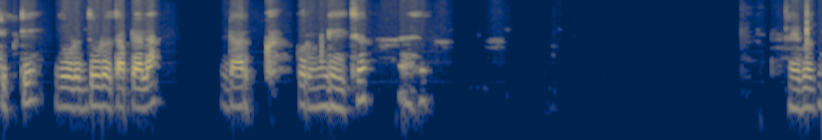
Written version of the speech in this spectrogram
टिपके जोडत जोडत आपल्याला डार्क करून घ्यायचं आहे. हे बघा.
